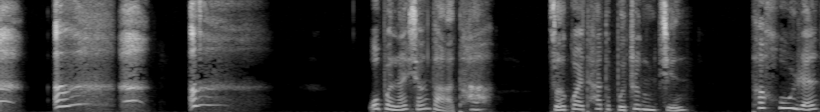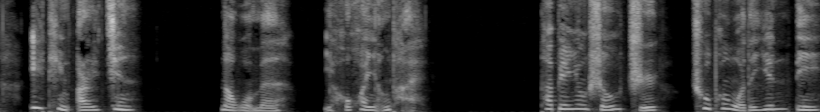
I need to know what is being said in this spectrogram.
我本来想打他，责怪他的不正经。他忽然一挺而进，那我们以后换阳台。他便用手指触碰我的阴蒂，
